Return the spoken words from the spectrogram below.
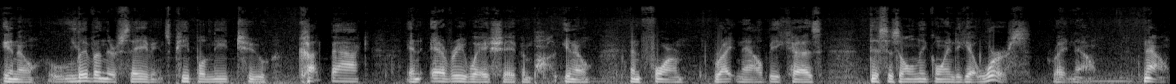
you know, live in their savings. People need to cut back in every way, shape, and you know, and form right now because this is only going to get worse right now. Now,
